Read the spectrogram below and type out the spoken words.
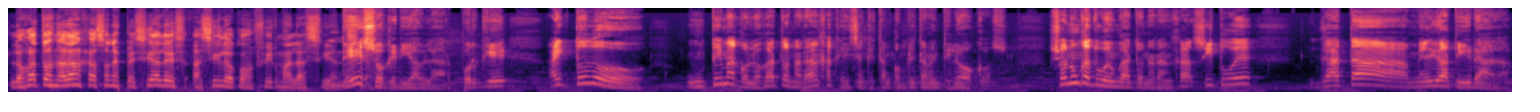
Los gatos naranjas son especiales, así lo confirma la ciencia. De eso quería hablar, porque hay todo un tema con los gatos naranjas que dicen que están completamente locos. Yo nunca tuve un gato naranja, sí tuve gata medio atigrada,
